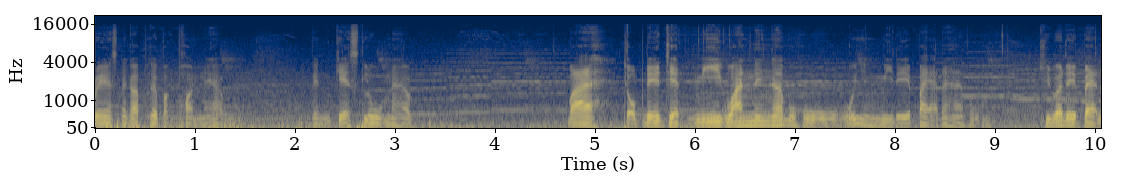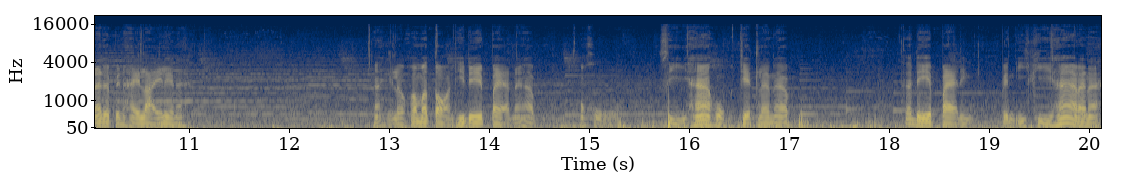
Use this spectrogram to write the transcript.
rest นะครับ เพื่อพักผ่อนนะครับ เป็น guest room นะครับ ไป จบ day 7มีอีกวันหนึ่งครับ โอ้โห ยังมี day 8นะฮะผม คิดว่า day 8น่าจะเป็นไฮไลท์เลยนะอะเดี๋ยวเราเข้ามาต่อที่ day 8นะครับ โอ้โห4 5 6 7แล้วนะครับ ถ้า day 8อีกเป็น EP 5แล้วนะ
